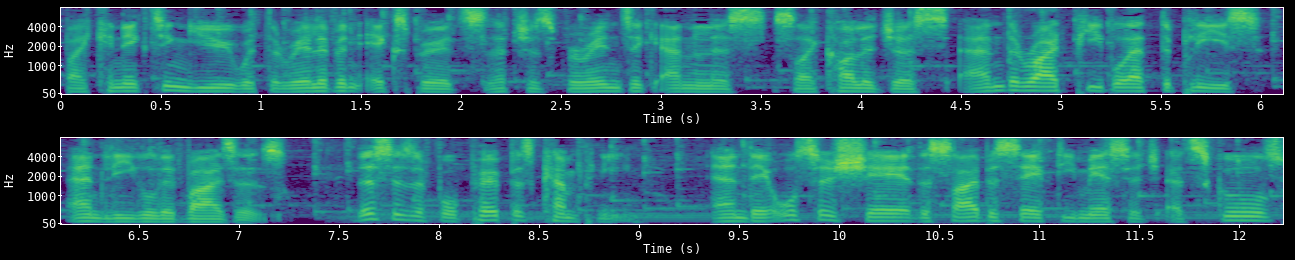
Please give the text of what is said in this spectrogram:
by connecting you with the relevant experts such as forensic analysts, psychologists, and the right people at the police and legal advisors. This is a for purpose company, and they also share the cyber safety message at schools,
